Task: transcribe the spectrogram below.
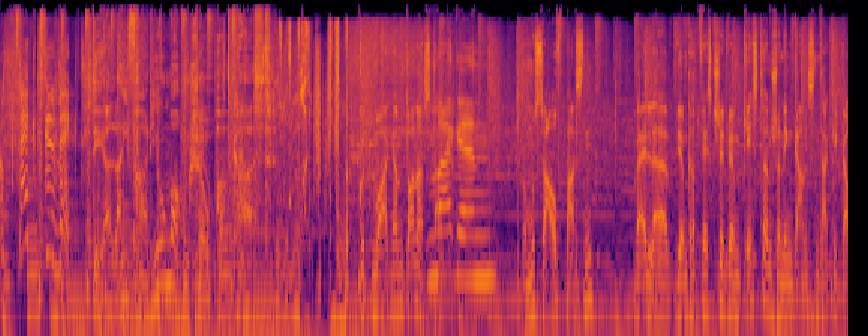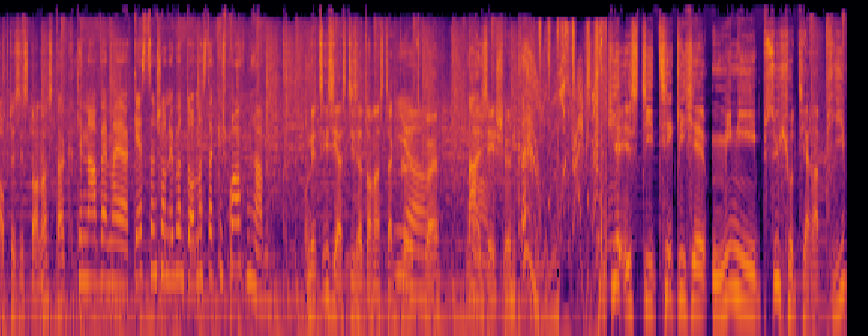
Perfekt geweckt. Der Live-Radio-Morgenshow-Podcast. Guten Morgen am Donnerstag. Morgen. Man muss so aufpassen, weil äh, wir haben gerade festgestellt, wir haben gestern schon den ganzen Tag geglaubt, es ist Donnerstag. Genau, weil wir ja gestern schon über den Donnerstag gesprochen haben. Und jetzt ist erst dieser Donnerstag blöd, Ja. gell? Na, ist eh schön. Hier ist die tägliche Mini-Psychotherapie.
